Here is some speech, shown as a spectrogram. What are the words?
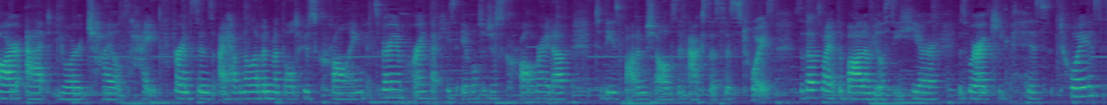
are at your child's height. For instance, I have an 11 month old who's crawling. It's very important that he's able to just crawl right up to these bottom shelves and access his toys. So that's why at the bottom you'll see here is where I keep his toys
